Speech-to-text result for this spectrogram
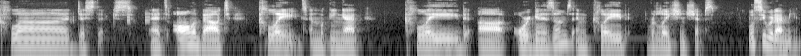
cladistics. And it's all about clades and looking at clade uh, organisms and clade relationships. We'll see what I mean.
